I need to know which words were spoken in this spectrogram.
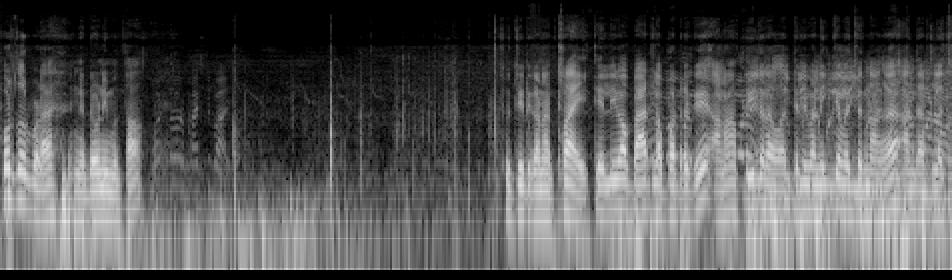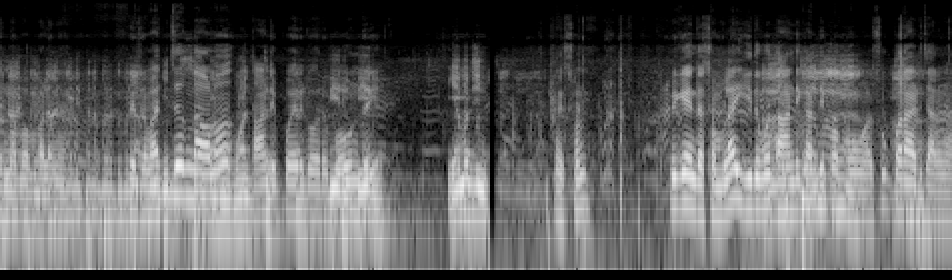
ஃபோர்த் ஓவர் பட இங்கே டோனி முத்தா. சுற்றிட்டுக்கான ட்ரை தெளிவாக பேட்டில் பட்டிருக்கு. ஆனால் ஃபீல்டரை தெளிவாக நிற்க வச்சுருந்தாங்க. அந்த இடத்துல சின்ன பம்பளுங்க. ஃபீல்டர் வச்சிருந்தாலும் தாண்டி போயிருக்கு ஒரு பவுண்டரி எமர்ஜென்சி நெக்ஸ்ட் ஒன் விகே இந்த ஸ்டம்பில் இதுவும் தாண்டி கண்டிப்பாக போவாங்க சூப்பராக அடிச்சாருங்க.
